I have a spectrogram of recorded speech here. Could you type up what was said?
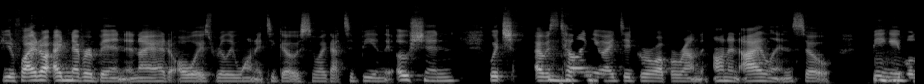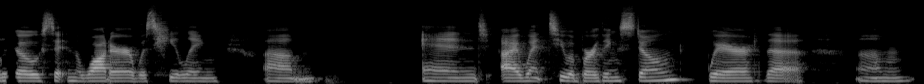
beautiful. I don't, I'd never been, and I had always really wanted to go. So I got to be in the ocean, which I was Mhm. telling you I did grow up around on an island. So being Mhm. able to go sit in the water was healing. Um, and I went to a birthing stone where the um,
